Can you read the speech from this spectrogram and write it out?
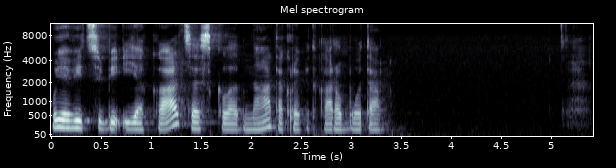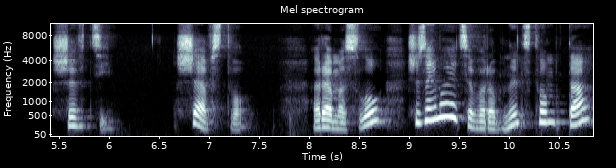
Уявіть собі, яка це складна та кропітка робота. Шевці. Шевство. Ремесло, що займається виробництвом та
